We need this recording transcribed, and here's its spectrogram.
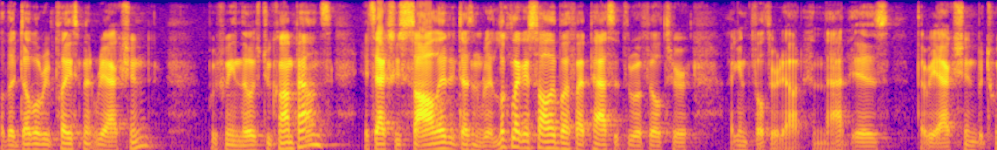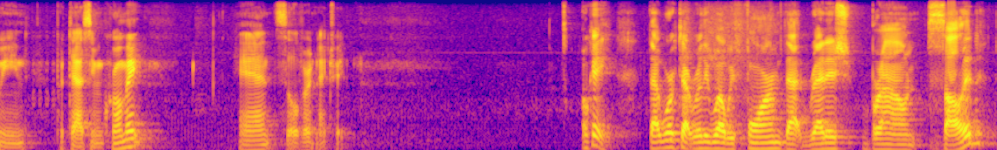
of the double replacement reaction between those two compounds. It's actually solid. It doesn't really look like a solid, but if I pass it through a filter, I can filter it out. And that is the reaction between potassium chromate and silver nitrate. Okay, that worked out really well. We formed that reddish brown solid.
